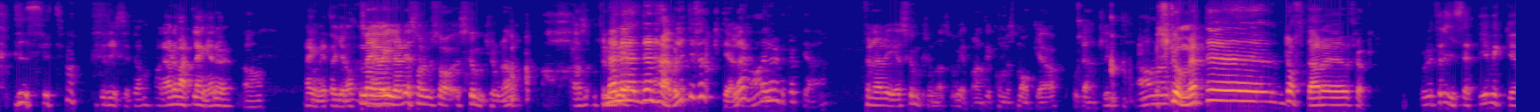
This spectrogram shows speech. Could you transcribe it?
Disigt. Lite risigt, ja. ja. Det har det varit länge nu. Ja. Regnigt och grått. Men jag gillar det som du sa, skumkronan. Alltså, för, Men vet, eh, den här var lite fruktig eller? Ja, eller? lite fruktigare. för när det är skumkrona så vet man att det kommer smaka ordentligt. Ja, men, Skummet eh, doftar eh, frukt. Och det frisätter ju mycket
